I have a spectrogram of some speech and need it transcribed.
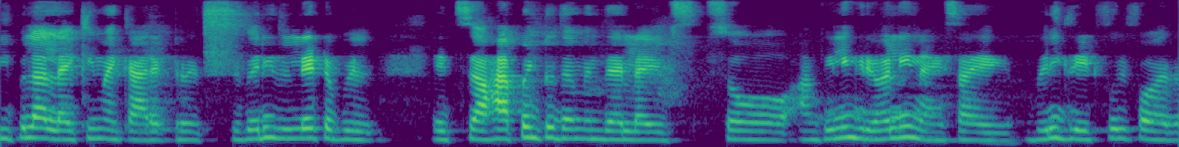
people are liking my character it's very relatable it's happen to them in their life so I'm feeling really nice I very grateful for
